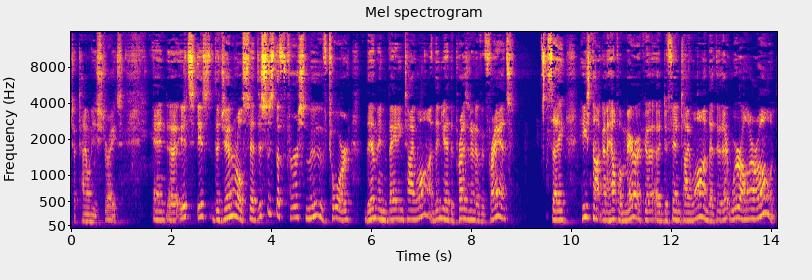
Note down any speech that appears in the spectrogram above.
Taiwanese Straits. And uh, it's it's the general said this is the first move toward them invading Taiwan. Then you had the president of France say he's not going to help America uh, defend Taiwan. That, that we're on our own.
